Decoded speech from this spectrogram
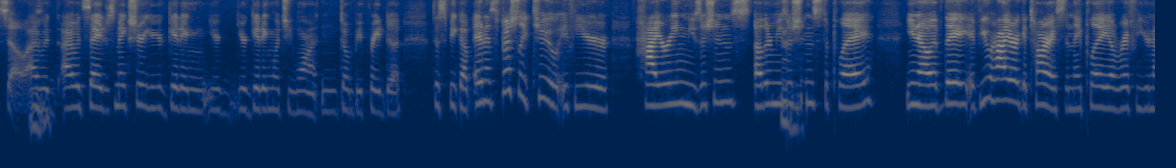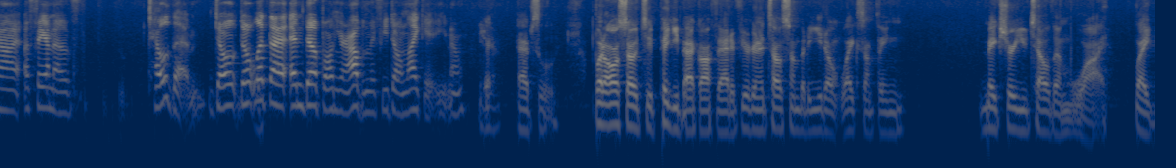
so mm-hmm. i would i would say just make sure you're getting you're you're getting what you want and don't be afraid to to speak up and especially too if you're hiring musicians, other mm-hmm. musicians mm-hmm. to play. You know, if they if you hire a guitarist and they play a riff you're not a fan of, tell them. Don't don't let that end up on your album if you don't like it, you know. Yeah, absolutely. But also to piggyback off that, if you're going to tell somebody you don't like something, make sure you tell them why. Like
